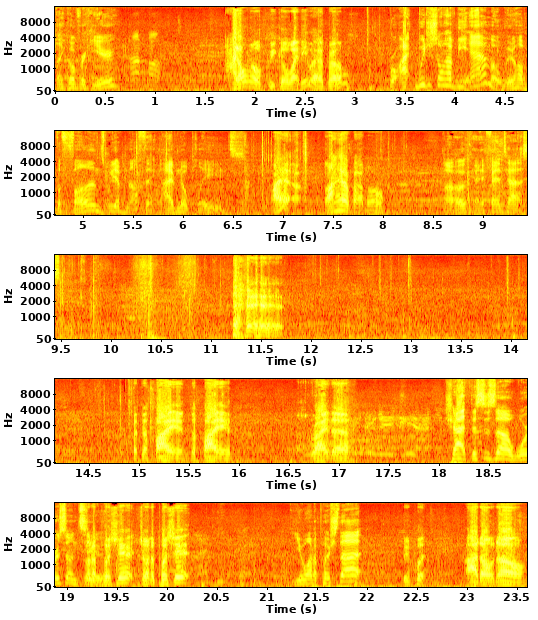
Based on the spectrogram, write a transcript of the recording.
like over here? I don't know if we go anywhere, bro. Bro, I, we just don't have the ammo. We don't have the funds. We have nothing. I have no plates. I I have ammo. Oh, okay. Fantastic. Fighting, the fighting. Right there. Chat, this is uh, Warzone 2. Do you wanna push it? Do you wanna push it? You want to push that? We put. I don't know.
